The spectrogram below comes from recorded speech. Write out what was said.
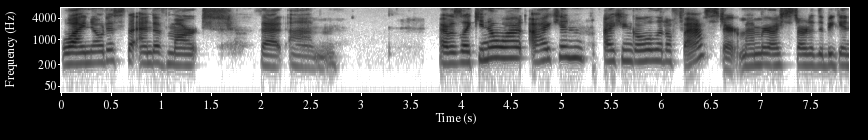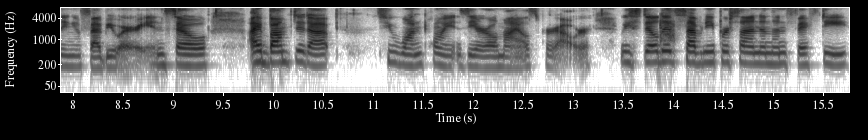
Well, I noticed the end of March that um, I was like, you know what? I can I can go a little faster. Remember I started the beginning of February. And so I bumped it up to 1.0 miles per hour. We still did 70% and then 50.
